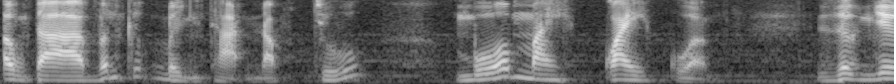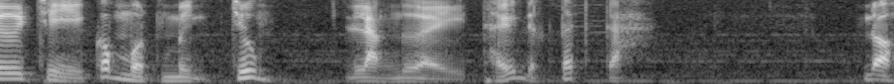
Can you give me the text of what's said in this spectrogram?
Ông ta vẫn cứ bình thản đọc chú, múa may quay cuồng, dường như chỉ có một mình Trung là người thấy được tất cả. Nó,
